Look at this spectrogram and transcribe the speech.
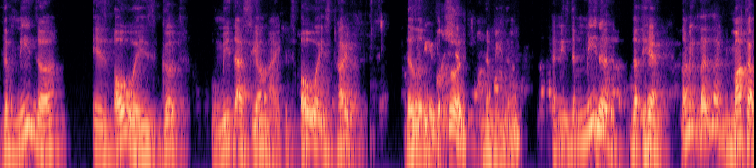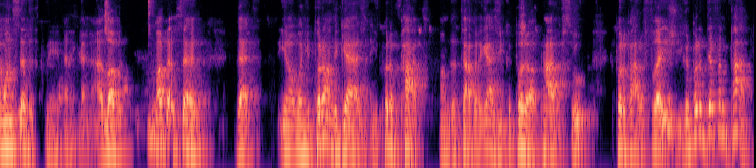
The midah is always good. Umidas yomai, it's always Torah. The locution of the midah, that means the midah, the, the, here, let me, let, let, Mata once said this to me, and again, I love it. Mata said that, you know, when you put on the gas and you put a pot on the top of the gas, you could put a pot of soup, put a pot of flesh, you could put a different pot.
